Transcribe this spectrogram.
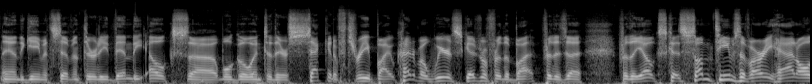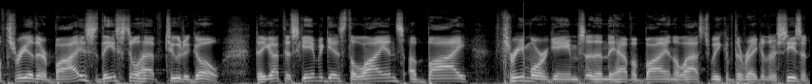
and the game at 7:30. Then the Elks uh, will go into their second of three bye kind of a weird schedule for the for the uh, for the Elks because some teams have already had all three of their byes. They still have two to go. They got this game against the Lions, a bye, three more games, and then they have a bye in the last week of the regular season,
